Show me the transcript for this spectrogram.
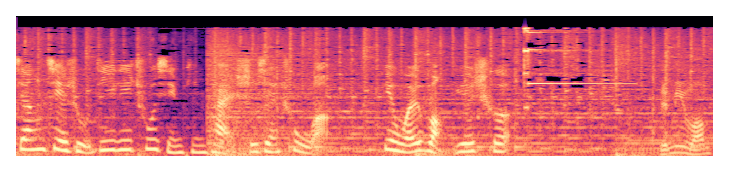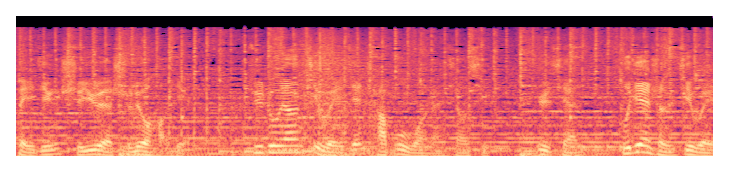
将借助滴滴出行平台实现触网，并为网约车。人民网北京十一月十六号电，据中央纪委监察部网站消息，日前，福建省纪委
